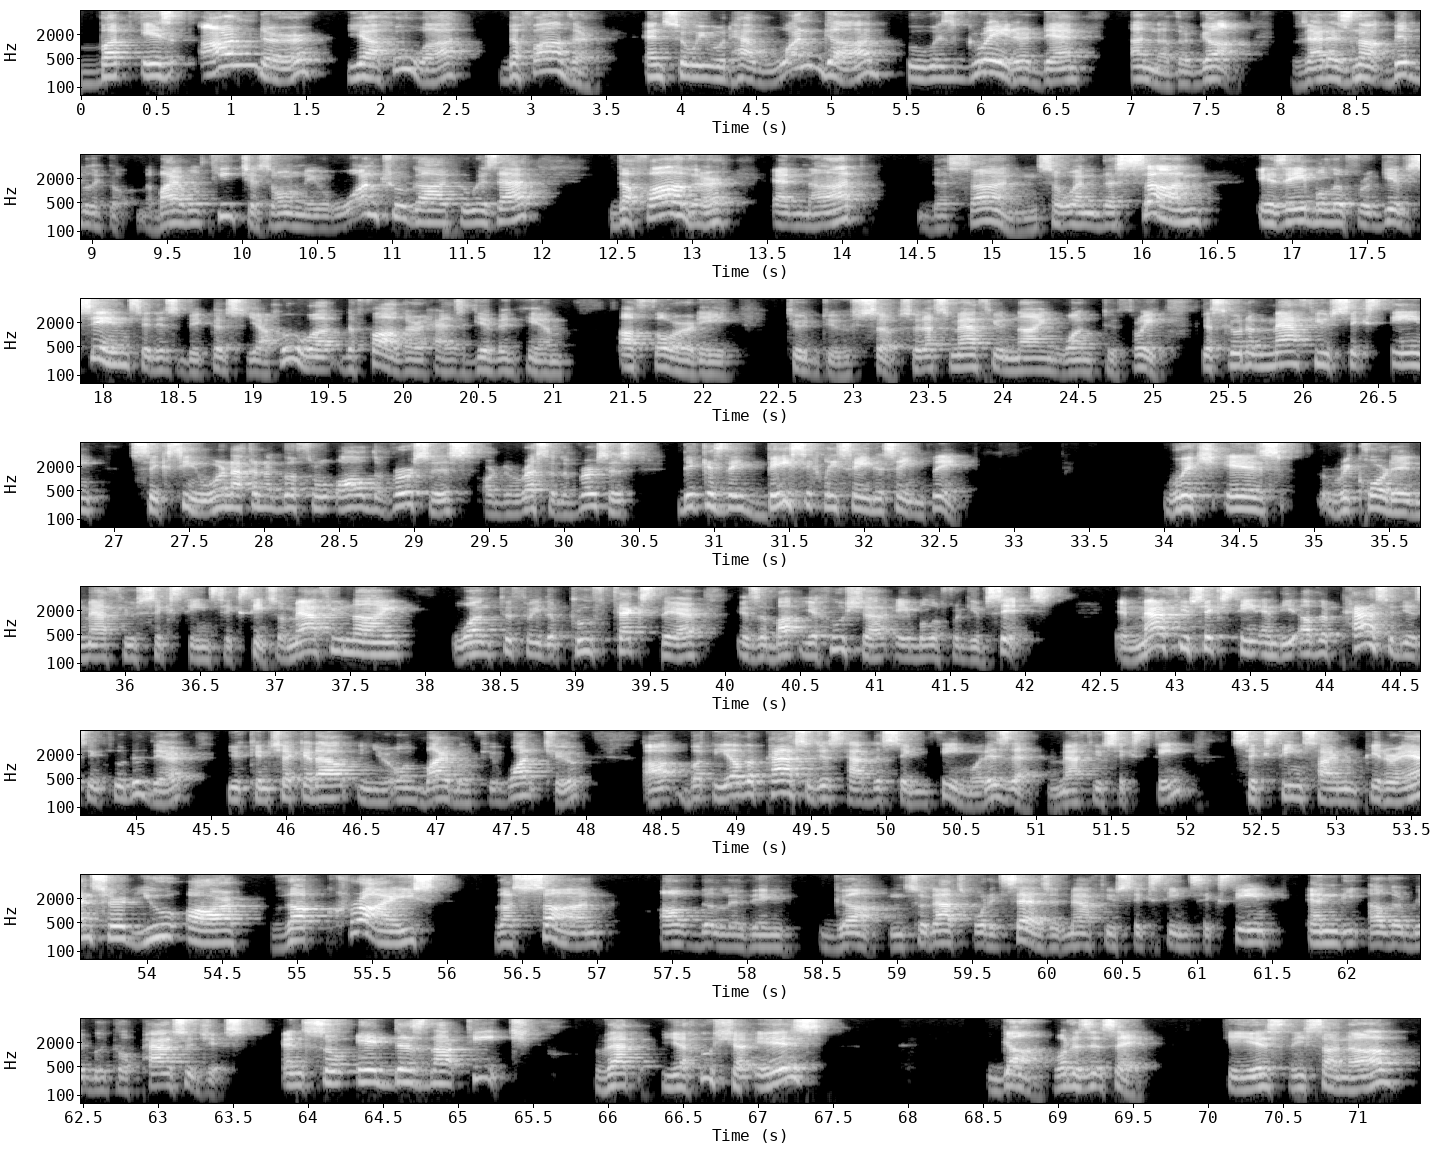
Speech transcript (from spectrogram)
but is under Yahuwah, the Father. And so we would have one God who is greater than another God. That is not biblical. The Bible teaches only one true God who is that? The Father and not the Son. So when the Son is able to forgive sins, it is because Yahuwah, the Father, has given him authority to do so. So that's Matthew 9, 1 to 3. Let's go to Matthew 16, 16. We're not going to go through all the verses or the rest of the verses because they basically say the same thing, which is recorded in Matthew 16, 16. So Matthew 9, 1 to 3, the proof text there is about Yahusha able to forgive sins. In Matthew 16 and the other passages included there, you can check it out in your own Bible if you want to. Uh, but the other passages have the same theme. What is that? Matthew 16, 16, Simon Peter answered, You are the Christ, the Son of the living God. And so that's what it says in Matthew 16, 16, and the other biblical passages. And so it does not teach that Yahusha is God. What does it say? He is the Son of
